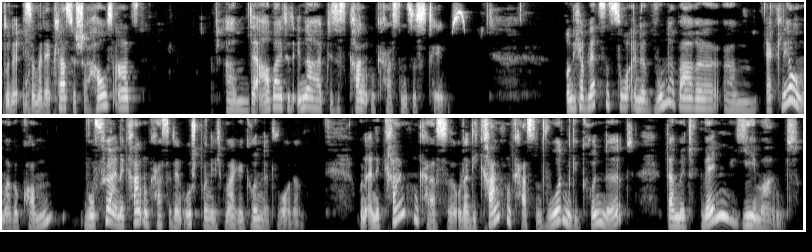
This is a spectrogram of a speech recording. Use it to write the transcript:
so der, ich sag mal, der klassische Hausarzt, ähm, der arbeitet innerhalb dieses Krankenkassensystems. Und ich habe letztens so eine wunderbare ähm, Erklärung mal bekommen, wofür eine Krankenkasse denn ursprünglich mal gegründet wurde. Und eine Krankenkasse oder die Krankenkassen wurden gegründet, damit wenn jemand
